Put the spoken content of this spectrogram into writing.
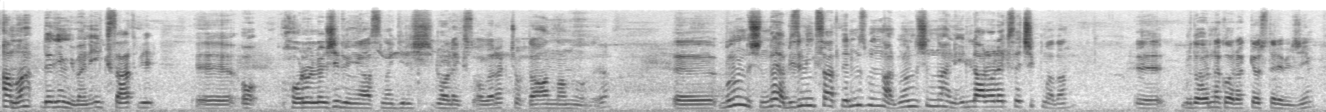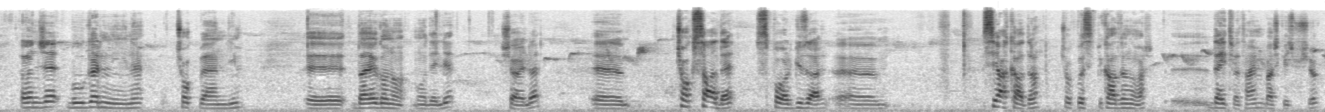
ama dediğim gibi hani ilk saat bir e, o horoloji dünyasına giriş Rolex olarak çok daha anlamlı oluyor. Ee, bunun dışında ya bizim ilk saatlerimiz bunlar. Bunun dışında hani illa Rolex'e çıkmadan e, burada örnek olarak gösterebileceğim. Önce Bulgari'nin yine çok beğendiğim e, Diagono modeli şöyle. E, çok sade, spor, güzel. E, siyah kadran. Çok basit bir kadranı var. E, date ve time, başka hiçbir şey yok.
